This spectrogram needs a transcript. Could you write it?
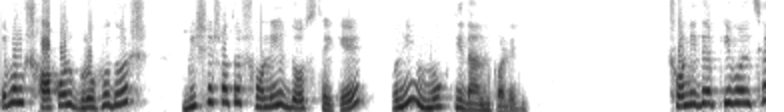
এবং সকল গ্রহদোষ, বিশেষত শনির দোষ থেকে উনি মুক্তি দান করেন। শনিদেব কি বলছে?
